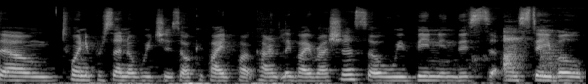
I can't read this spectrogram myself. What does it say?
um, 20% of which is occupied currently by Russia. So we've been in this unstable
